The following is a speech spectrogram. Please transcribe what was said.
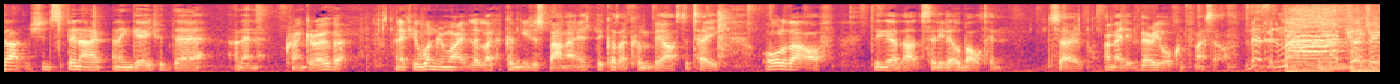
That should spin out and engage with there and then crank her over. And if you're wondering why it looked like I couldn't use a spanner, it's because I couldn't be asked to take all of that off to get that silly little bolt in. So I made it very awkward for myself. This is my country,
